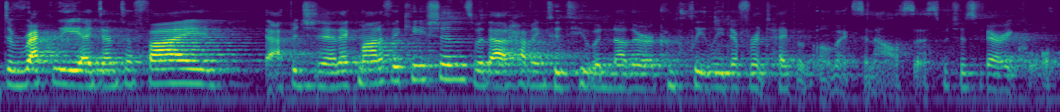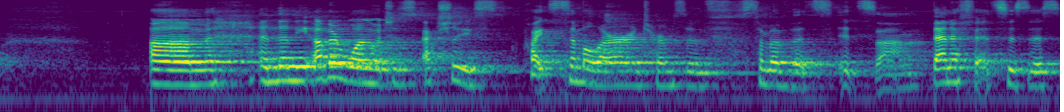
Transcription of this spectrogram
directly identify epigenetic modifications without having to do another completely different type of omics analysis, which is very cool. Um, and then the other one, which is actually quite similar in terms of some of its, its um, benefits, is this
